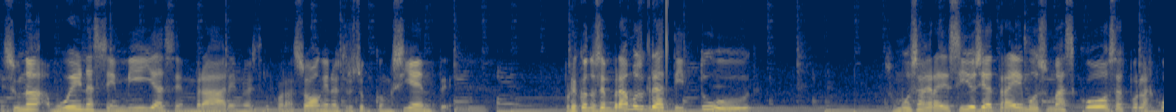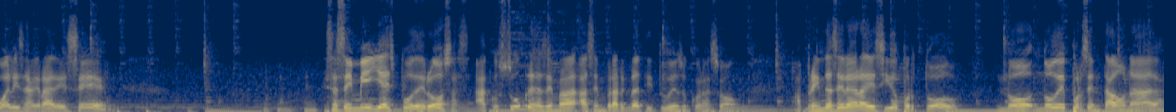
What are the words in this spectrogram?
es una buena semilla a sembrar en nuestro corazón, en nuestro subconsciente. Porque cuando sembramos gratitud, somos agradecidos y atraemos más cosas por las cuales agradecer. Esa semilla es poderosa. Acostumbres a sembrar, gratitud en su corazón. Aprenda a ser agradecido por todo. No, no dé por sentado nada.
